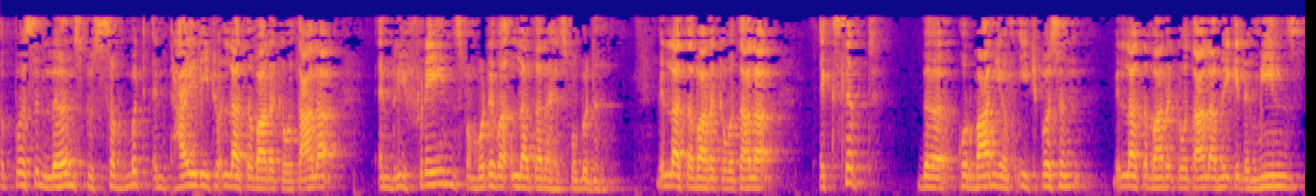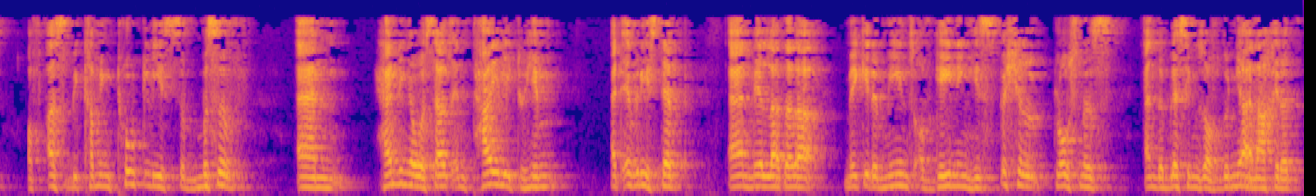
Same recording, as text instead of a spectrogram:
a person learns to submit entirely to Allah wa Ta'ala, and refrains from whatever Allah Ta'ala has forbidden. May Allah Tabaraka wa Ta'ala accept the qurbani of each person. May Allah Tabaraka wa Ta'ala make it a means of us becoming totally submissive and handing ourselves entirely to Him at every step. And may Allah Ta'ala make it a means of gaining His special closeness and the blessings of dunya and akhirat.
